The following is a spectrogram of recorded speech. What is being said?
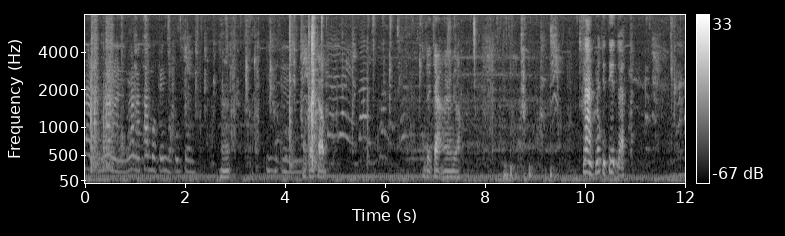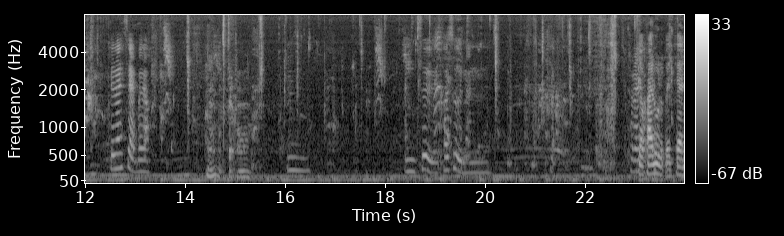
นั่นนั่นนั่นนั่นนะครับบ่เป็นบ่คุ้นเกินอืมอืมอืมมันก็จับมันจะจ่างอย่างเดียว นั่นมันติดติดเลยเป็นไรแสบไปแล้วอืมจับของมันอืมอันสื่อเขาสื่อนั้นเท่าไหรเจ้าก่ขาอนยรูดละแปดแสน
